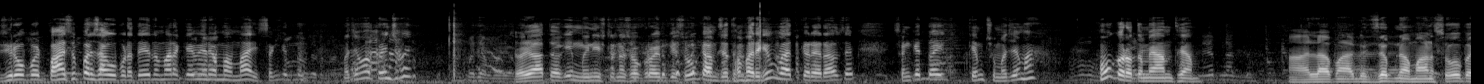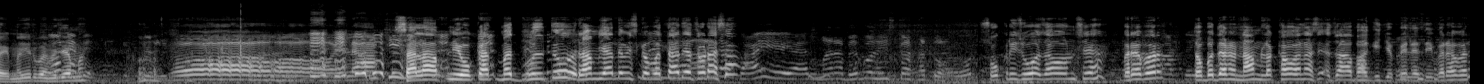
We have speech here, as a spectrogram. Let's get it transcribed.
ઝીરો પોઈન્ટ પાંચ ઉપર જવું પડે તો એ તો મારા કેમેરામાં માય સંગીત મજામાં પ્રિન્સભાઈ જોયા તો કે મિનિસ્ટરનો છોકરો એમ કે શું કામ છે તમારે કેમ વાત કરે રાવ સાહેબ સંકેતભાઈ કેમ છો મજામાં શું કરો તમે આમ થી આમ હાલા પણ આ ગજબના માણસો હો ભાઈ મયુરભાઈ મજામાં साला अपनी औकात मत भूल तू राम यादव इसको बता दे थोड़ा सा છોકરી જોવા જવાનું છે બરાબર? તો બધાના નામ લખાવવાના છે. જો આ ભાગી ગયો પહેલેથી બરાબર?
